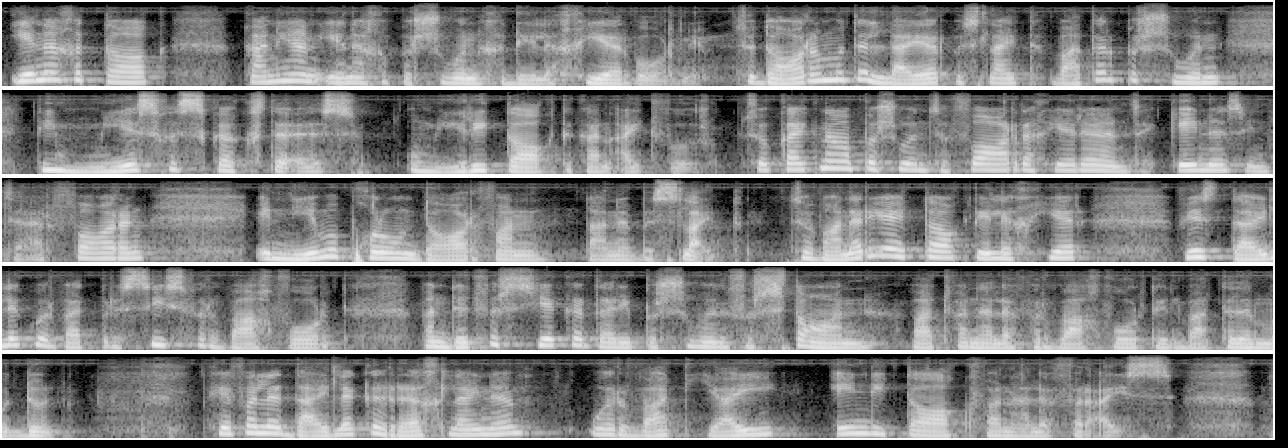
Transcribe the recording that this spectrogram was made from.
Enige taak kan nie aan enige persoon gedelegeer word nie. So daarom moet 'n leier besluit watter persoon die mees geskikste is om hierdie taak te kan uitvoer. So kyk na 'n persoon se vaardighede en sy kennis en sy ervaring en neem op grond daarvan dan 'n besluit. So wanneer jy 'n taak delegeer, wees duidelik oor wat presies verwag word, want dit verseker dat die persoon verstaan wat van hulle verwag word en wat hulle moet doen. Geef hulle duidelike riglyne oor wat jy en die taak van hulle vereis.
